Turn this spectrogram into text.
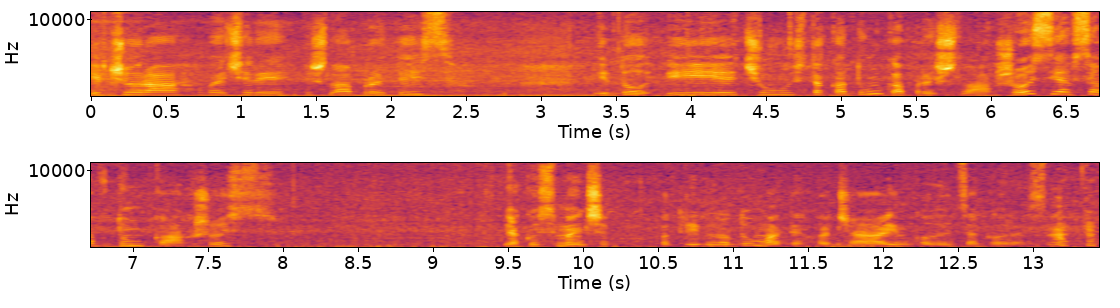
І вчора ввечері пішла пройтись, іду і чомусь така думка прийшла. Щось я вся в думках, щось якось менше потрібно думати, хоча інколи це корисно.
